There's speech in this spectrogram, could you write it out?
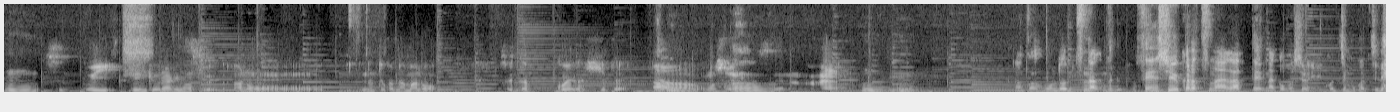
うん。すっごい勉強になります。あのーなんていうか生のそういった声が聞けて、あー面白いですね、なんかね。うん。うんなんか本当つな先週からつながってなんか面白いね。こっちもこっちで。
